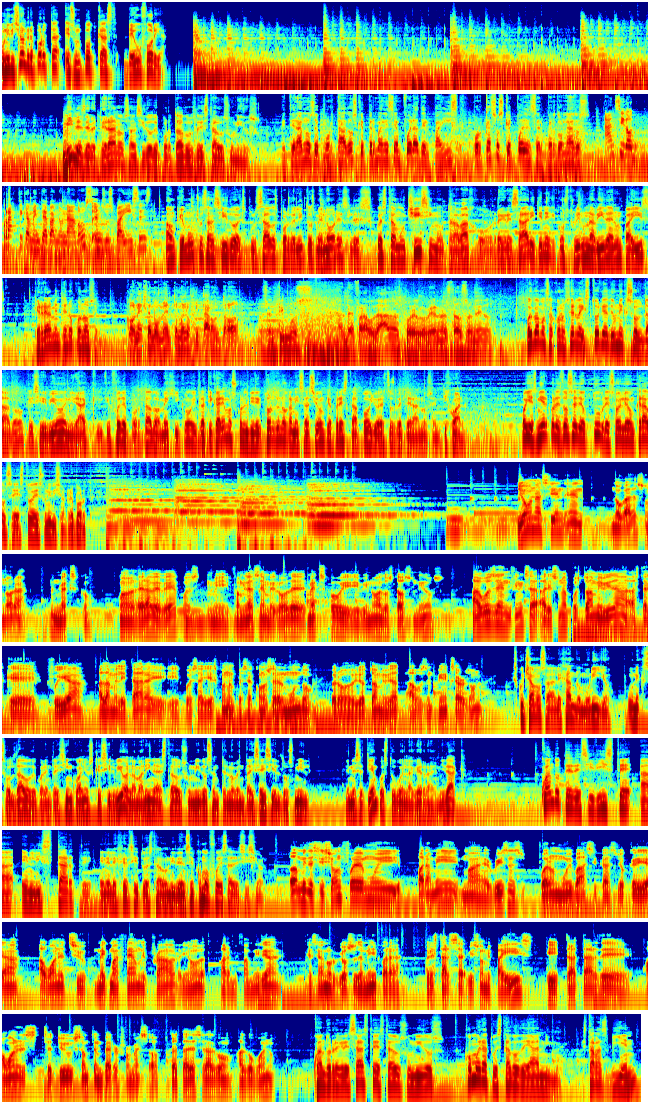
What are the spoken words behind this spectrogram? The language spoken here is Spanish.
Univisión Reporta es un podcast de euforia. Miles de veteranos han sido deportados de Estados Unidos. Veteranos deportados que permanecen fuera del país por casos que pueden ser perdonados. Han sido prácticamente abandonados en sus países. Aunque muchos han sido expulsados por delitos menores, les cuesta muchísimo trabajo regresar y tienen que construir una vida en un país que realmente no conocen. Con ese momento me lo quitaron todo. Nos sentimos defraudados por el gobierno de Estados Unidos. Hoy vamos a conocer la historia de un ex soldado que sirvió en Irak y que fue deportado a México y platicaremos con el director de una organización que presta apoyo a estos veteranos en Tijuana. Hoy es miércoles 12 de octubre, soy León Krause, esto es Univisión Reporta. Yo nací en, en Nogales, Sonora, en México. Cuando era bebé, pues mi familia se emigró de México y, y vino a los Estados Unidos. I was en Phoenix, Arizona, pues toda mi vida hasta que fui a, a la militar y, y, pues ahí es cuando empecé a conocer el mundo. Pero yo toda mi vida, I was en Phoenix, Arizona. Escuchamos a Alejandro Murillo, un ex soldado de 45 años que sirvió en la Marina de Estados Unidos entre el 96 y el 2000. En ese tiempo estuvo en la guerra en Irak. ¿Cuándo te decidiste a enlistarte en el ejército estadounidense? ¿Cómo fue esa decisión? Uh, mi decisión fue muy, para mí, my reasons fueron muy básicas. Yo quería, I wanted to make my family proud, you know, para mi familia, que sean orgullosos de mí, para prestar servicio a mi país y tratar de, I wanted to do something better for myself, tratar de hacer algo, algo bueno. Cuando regresaste a Estados Unidos, ¿cómo era tu estado de ánimo? ¿Estabas bien?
